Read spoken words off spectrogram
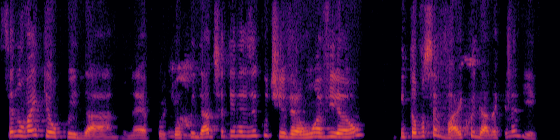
Você não vai ter o cuidado, né? Porque não. o cuidado você tem na executiva, é um avião, então você vai cuidar daquele ali.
